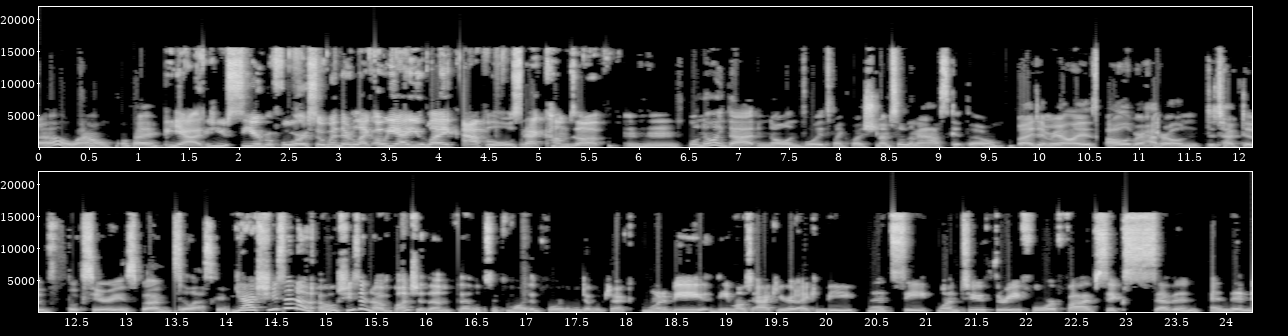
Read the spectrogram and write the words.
Oh, wow. Okay. Yeah, you see her before. So when they're like, oh, yeah, you like apples, that comes up. Mhm. Well, knowing that null and voids my question. I'm still going to ask it though. But I didn't realize Oliver had her own detective book series, but I'm still asking. Yeah, she's in a oh, she's in a bunch of them. That looks like more than four. Let me double check. I want to be the most accurate I can be. Let's see. One, two, three, four, five, six, seven, and then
